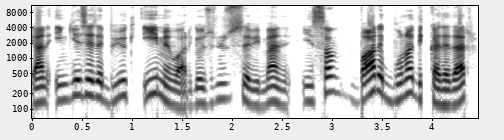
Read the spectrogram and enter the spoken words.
yani İngilizce'de büyük i mi var? Gözünüzü seveyim. Yani insan bari buna dikkat eder.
